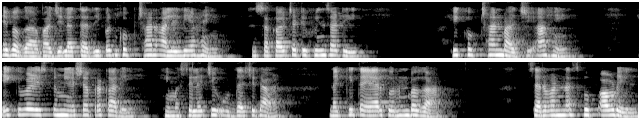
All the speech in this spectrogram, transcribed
हे बघा भाजीला तर्री पण खूप छान आलेली आहे. सकाळच्या टिफिनसाठी ही खूप छान भाजी आहे. एक वेळेस तुम्ही अशा प्रकारे ही मसाल्याची उडदाची डाळ नक्की तयार करून बघा. सर्वांनाच खूप आवडेल.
